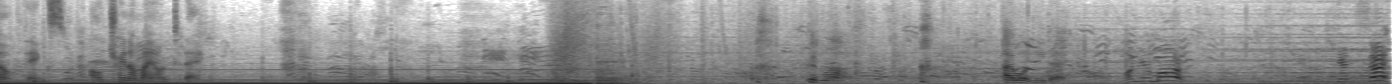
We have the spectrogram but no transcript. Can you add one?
No, thanks. I'll train on my own today. Good luck. I won't need it. On your mark. Get set.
